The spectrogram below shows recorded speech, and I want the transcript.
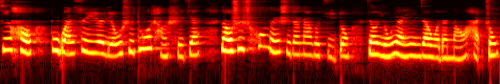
今后不管岁月流逝多长时间，老师出门时的那个举动将永远印在我的脑海中。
